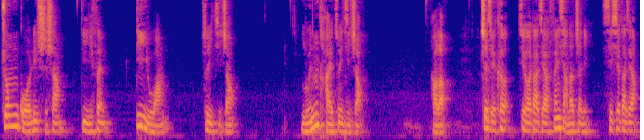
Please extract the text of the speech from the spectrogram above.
中国历史上第一份帝王罪己诏，轮台罪己诏。好了，这节课就和大家分享到这里，谢谢大家。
